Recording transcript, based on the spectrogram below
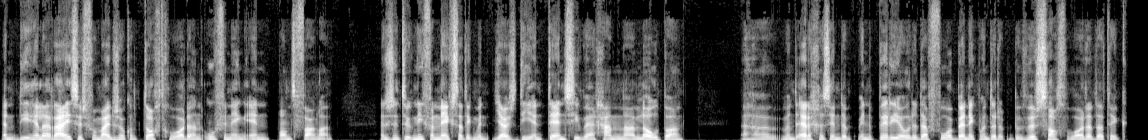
En die hele reis is voor mij dus ook een tocht geworden, een oefening in ontvangen. Het is natuurlijk niet van niks dat ik met juist die intentie ben gaan uh, lopen. Uh, want ergens in de, in de periode daarvoor ben ik me er bewust van geworden dat ik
